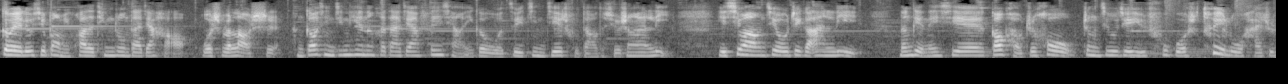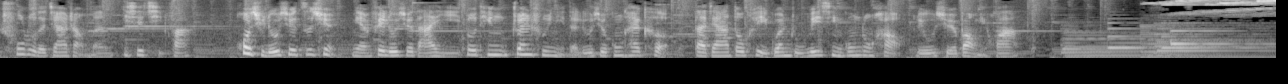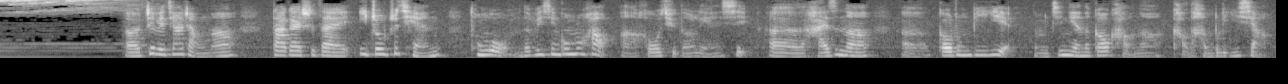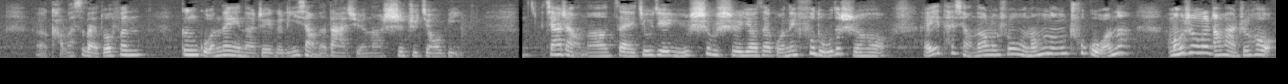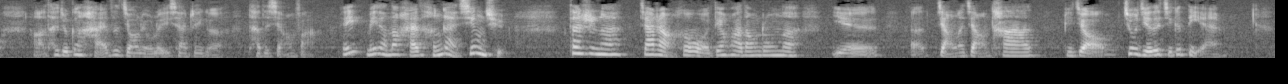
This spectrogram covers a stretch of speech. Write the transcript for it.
各位留学爆米花的听众，大家好，我是文老师，很高兴今天能和大家分享一个我最近接触到的学生案例，也希望就这个案例能给那些高考之后正纠结于出国是退路还是出路的家长们一些启发。获取留学资讯，免费留学答疑，收听专属于你的留学公开课，大家都可以关注微信公众号“留学爆米花”。呃，这位家长呢？大概是在一周之前，通过我们的微信公众号啊和我取得联系。呃，孩子呢，呃，高中毕业，那么今年的高考呢考得很不理想，呃，考了四百多分，跟国内呢这个理想的大学呢失之交臂。家长呢在纠结于是不是要在国内复读的时候，哎，他想到了说我能不能出国呢？萌生了想法之后啊，他就跟孩子交流了一下这个他的想法，哎，没想到孩子很感兴趣。但是呢，家长和我电话当中呢，也呃讲了讲他比较纠结的几个点。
